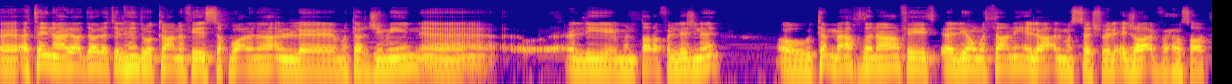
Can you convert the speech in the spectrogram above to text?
آه، أتينا إلى دولة الهند وكان في استقبالنا المترجمين آه، اللي من طرف اللجنة وتم أخذنا في اليوم الثاني إلى المستشفى لإجراء الفحوصات.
